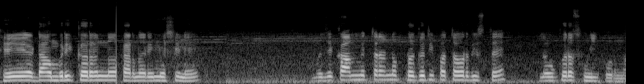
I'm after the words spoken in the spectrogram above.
हे डांबरीकरण करणारी मशीन आहे. म्हणजे काम मित्रांनो प्रगतीपथावर दिसतंय लवकरच होईल पूर्ण.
